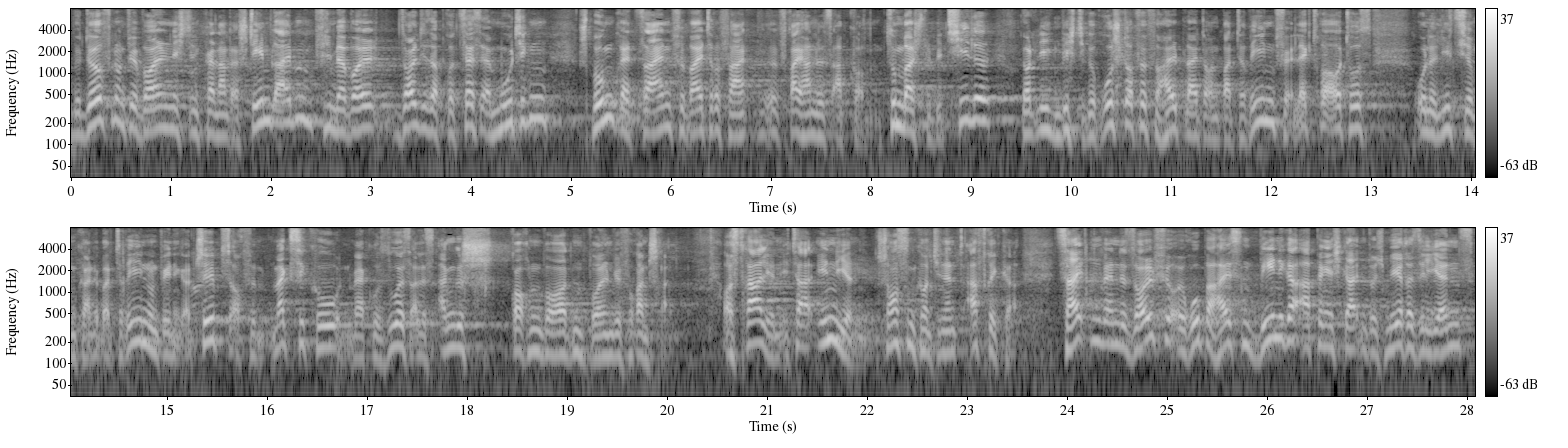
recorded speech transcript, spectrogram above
Wir dürfen und wir wollen nicht in Kanada stehen bleiben. Vielmehr soll dieser Prozess ermutigen, Sprungbrett sein für weitere Freihandelsabkommen. Zum Beispiel mit Chile. Dort liegen wichtige Rohstoffe für Halbleiter und Batterien, für Elektroautos. Ohne Lithium keine Batterien und weniger Chips. Auch für Mexiko und Mercosur ist alles angesprochen worden. Wollen wir voranschreiten. Australien, Italien, Indien, Chancenkontinent Afrika. Zeitenwende soll für Europa heißen, weniger Abhängigkeiten durch mehr Resilienz,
